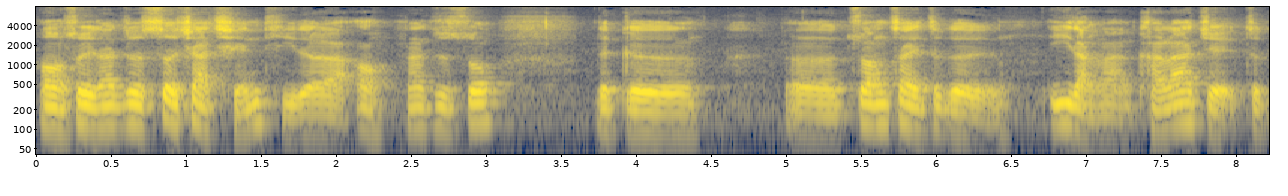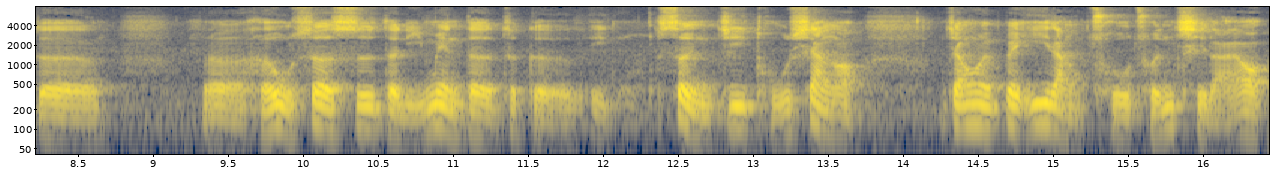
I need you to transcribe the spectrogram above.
哦，所以他就设下前提的啦，哦，那就是说，那个呃，装在这个伊朗啊卡拉杰这个呃核武设施的里面的这个影摄影机图像哦，将会被伊朗储存起来哦，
